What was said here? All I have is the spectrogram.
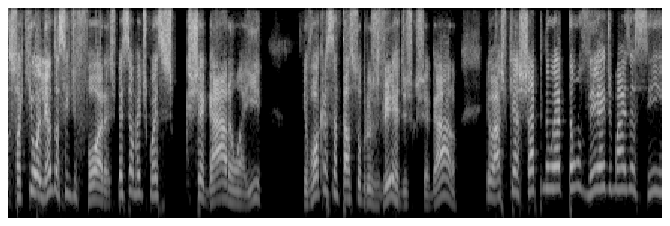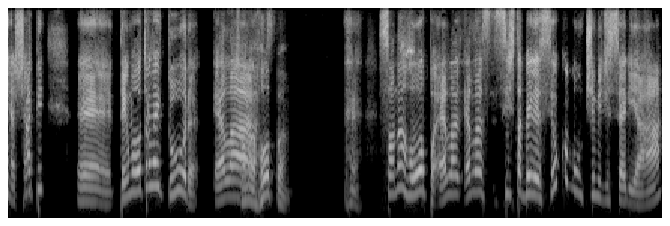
Só que olhando assim de fora, especialmente com esses que chegaram aí, eu vou acrescentar sobre os verdes que chegaram. Eu acho que a Chape não é tão verde mais assim. A Chape é, tem uma outra leitura. Ela só na roupa. só na roupa. Ela, ela se estabeleceu como um time de Série A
